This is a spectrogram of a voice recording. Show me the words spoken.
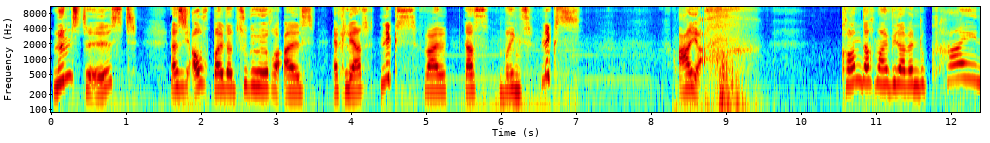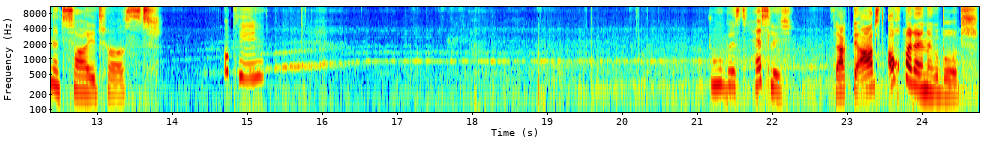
Schlimmste ist, dass ich auch bald dazugehöre als erklärt nix, weil das bringt nix. Ah ja. Komm doch mal wieder, wenn du keine Zeit hast. Okay. Du bist hässlich. Sagt der Arzt auch bei deiner Geburt.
